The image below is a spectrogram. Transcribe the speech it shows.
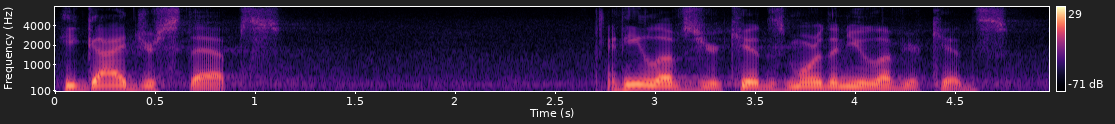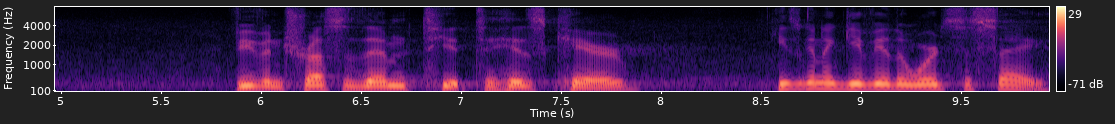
He guides your steps. And He loves your kids more than you love your kids. If you've entrusted them to, to His care, He's going to give you the words to say.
